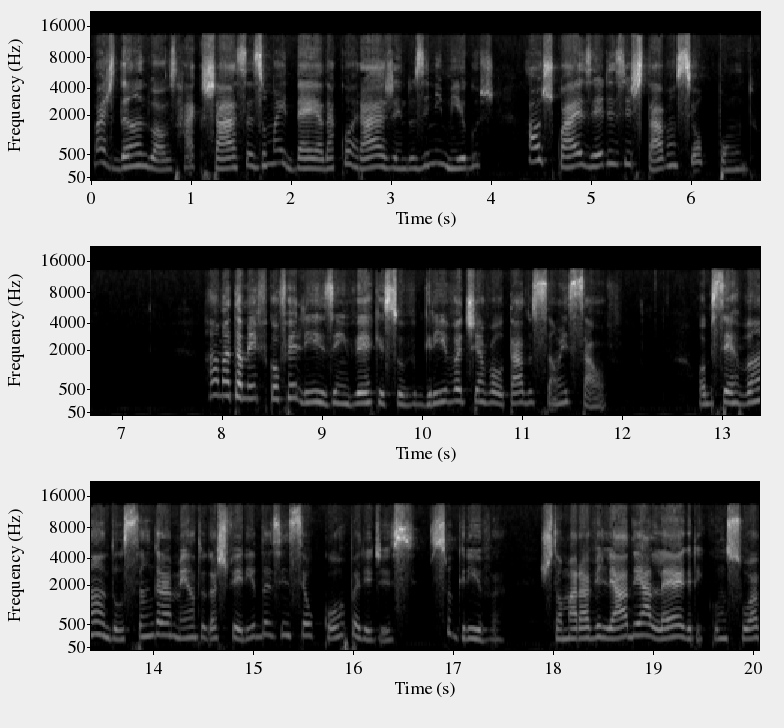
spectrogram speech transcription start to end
mas dando aos rakshasas uma ideia da coragem dos inimigos aos quais eles estavam se opondo. Rama também ficou feliz em ver que Sugriva tinha voltado são e salvo. Observando o sangramento das feridas em seu corpo, ele disse: Sugriva, estou maravilhado e alegre com sua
